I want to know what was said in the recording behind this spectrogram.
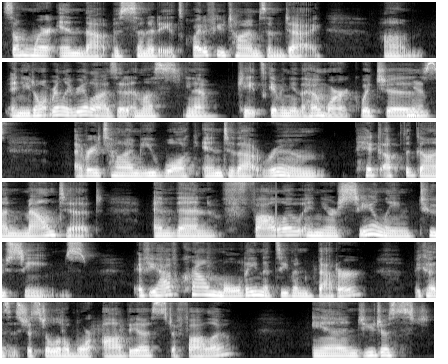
somewhere in that vicinity. It's quite a few times in a day. Um, and you don't really realize it unless, you know, Kate's giving you the homework, which is yep. every time you walk into that room, pick up the gun, mount it, and then follow in your ceiling two seams. If you have crown molding, it's even better because it's just a little more obvious to follow. And you just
